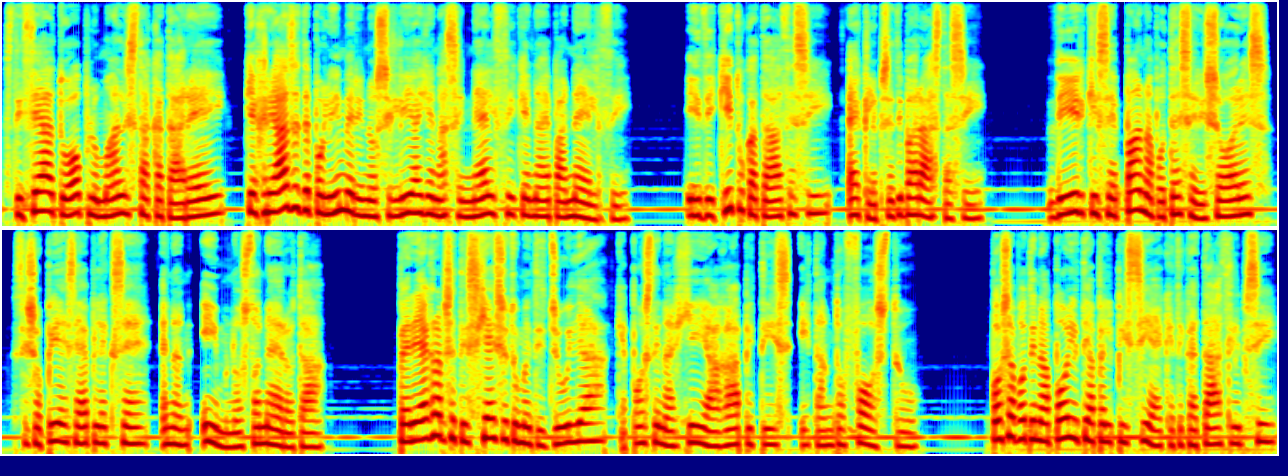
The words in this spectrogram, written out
Στη θέα του όπλου μάλιστα καταραίει και χρειάζεται πολύμερη νοσηλεία για να συνέλθει και να επανέλθει. Η δική του κατάθεση έκλεψε την παράσταση. Διήρκησε πάνω από τέσσερις ώρες, στις οποίες έπλεξε έναν ύμνο στον έρωτα. Περιέγραψε τη σχέση του με τη Τζούλια και πώς στην αρχή η αγάπη της ήταν το φως του. Πώς από την απόλυτη απελπισία και την κατάθλιψη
